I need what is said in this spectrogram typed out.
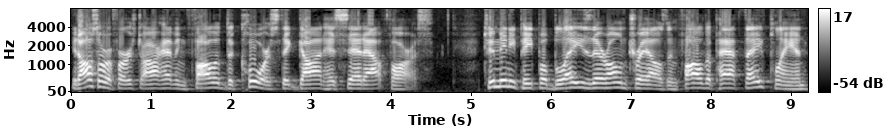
It also refers to our having followed the course that God has set out for us. Too many people blaze their own trails and follow the path they've planned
